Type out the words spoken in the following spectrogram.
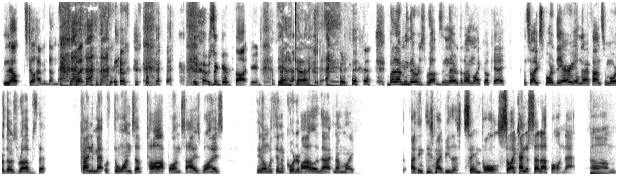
Nope, still haven't done that. But it was a good thought, dude. yeah, totally. but I mean, there was rubs in there that I'm like, okay. And so I explored the area, and then I found some more of those rubs that kind of met with the ones up top on size wise, you know, within a quarter mile of that. And I'm like, I think these might be the same bulls. So I kind of set up on that um,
